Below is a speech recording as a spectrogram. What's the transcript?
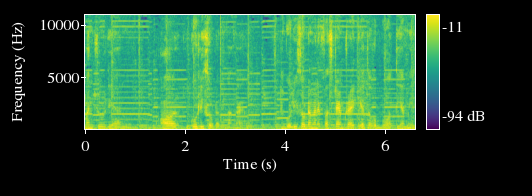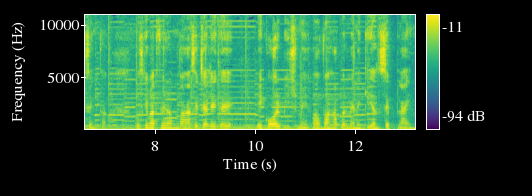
मंचूरियन और गोली सोडा भी मंगाया। गोली सोडा मैंने फ़र्स्ट टाइम ट्राई किया था वो बहुत ही अमेजिंग था। उसके बाद फिर हम वहाँ से चले गए एक और बीच में और वहाँ पर मैंने किया जिप लाइन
